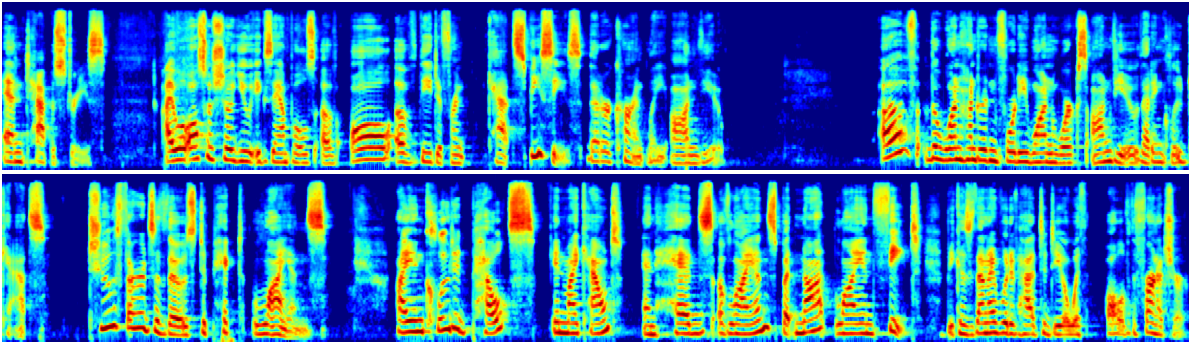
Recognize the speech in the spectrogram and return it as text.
and tapestries. I will also show you examples of all of the different cat species that are currently on view. Of the 141 works on view that include cats, two thirds of those depict lions. I included pelts in my count and heads of lions, but not lion feet, because then I would have had to deal with all of the furniture.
